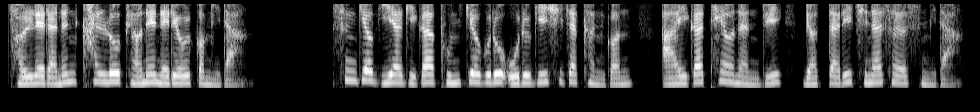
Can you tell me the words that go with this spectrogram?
전례라는 칼로 변해 내려올 겁니다. 승격 이야기가 본격으로 오르기 시작한 건 아이가 태어난 뒤 몇 달이 지나서였습니다.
